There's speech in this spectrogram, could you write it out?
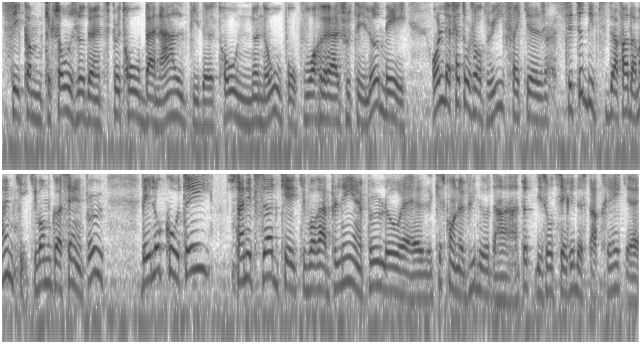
c'est comme quelque chose d'un petit peu trop banal puis de trop nono pour pouvoir rajouter là, mais on l'a fait aujourd'hui, fait que c'est toutes des petites affaires de même qui, qui vont me gosser un peu. Mais l'autre côté, c'est un épisode qui, va rappeler un peu là, euh, qu'est-ce qu'on a vu dans toutes les autres séries de Star Trek. Euh,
